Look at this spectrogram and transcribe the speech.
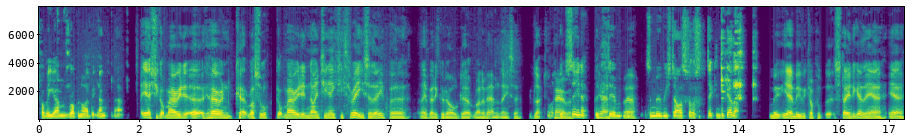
Probably um, Rob and I are a bit young for that. yeah, she got married. Uh, her and Kurt Russell got married in 1983. So they've uh, they've had a good old uh, run of it, haven't they? So good luck to the Well, pair good of them. Seen it. Good Yeah, to see yeah. some movie stars sort of sticking together. Mo- yeah, movie couple uh, staying together. Yeah, yeah.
